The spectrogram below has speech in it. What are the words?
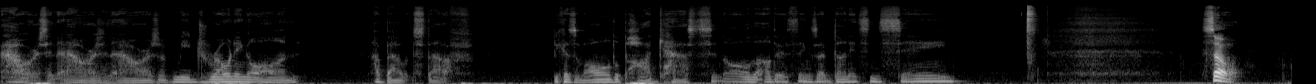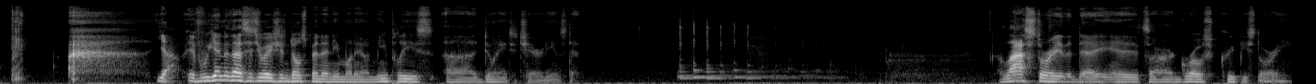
hours and hours and hours of me droning on about stuff because of all the podcasts and all the other things I've done. It's insane. So, yeah, if we get into that situation, don't spend any money on me, please. Uh, donate to charity instead. Our last story of the day, it's our gross, creepy story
